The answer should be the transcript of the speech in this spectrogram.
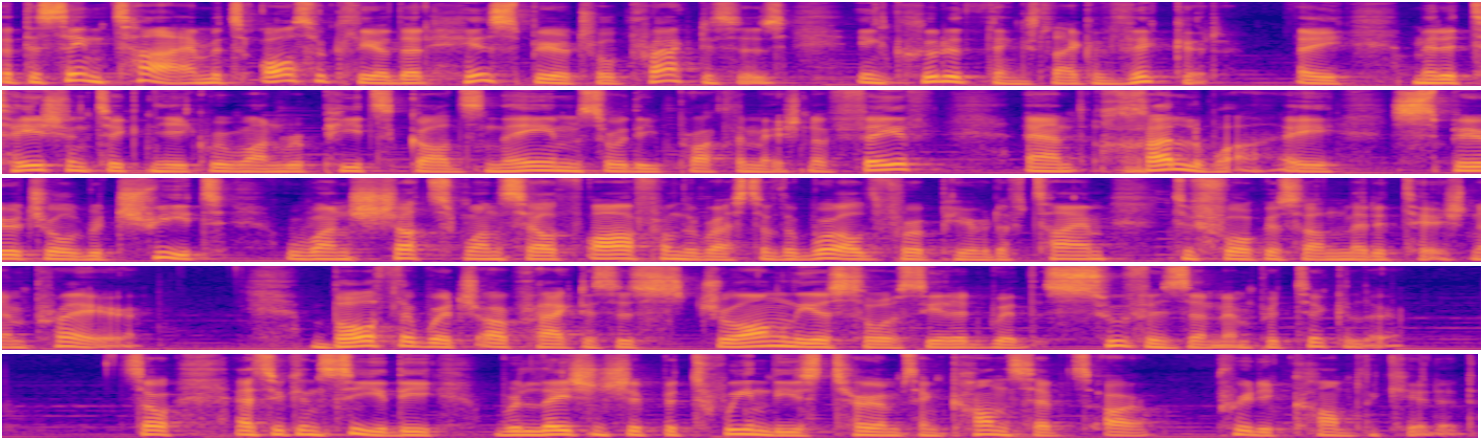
At the same time, it's also clear that his spiritual practices included things like dhikr, a meditation technique where one repeats God's names or the proclamation of faith, and khalwa, a spiritual retreat where one shuts oneself off from the rest of the world for a period of time to focus on meditation and prayer both of which are practices strongly associated with Sufism in particular. So, as you can see, the relationship between these terms and concepts are pretty complicated.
